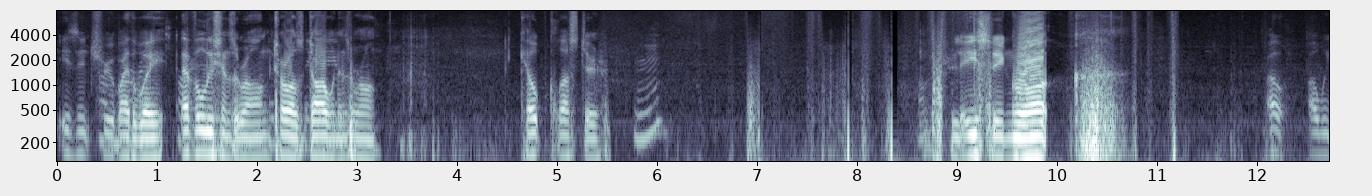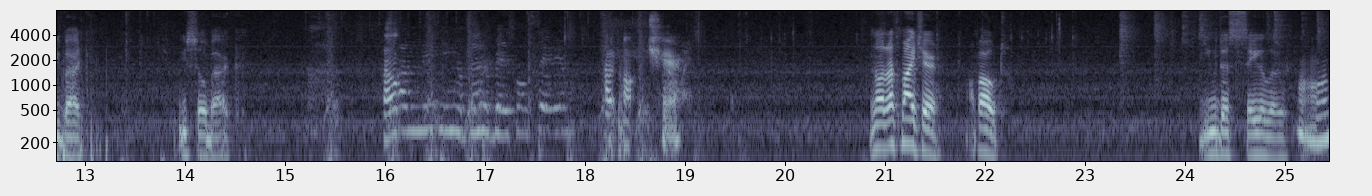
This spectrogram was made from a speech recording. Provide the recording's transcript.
isn't true, Oh, by the way. sorry. Evolution's wrong. Charles Darwin is wrong. Kelp cluster. Hmm? Placing rock. Oh, oh, we back. We so back. I'm making a better baseball stadium. Oh, oh, chair. No, that's my chair. Hop out. You the sailor. Aw.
